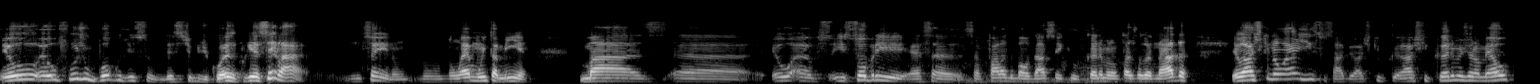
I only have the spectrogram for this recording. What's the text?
Eu, eu fujo um pouco disso, desse tipo de coisa, porque sei lá, não sei, não, não, não é muito a minha. Mas uh, eu uh, e sobre essa, essa fala do Baldaço aí que o Kahneman não tá jogando nada, eu acho que não é isso, sabe? Eu acho que eu acho que Kahneman e Jeromel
